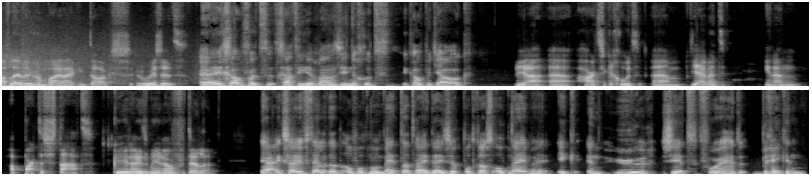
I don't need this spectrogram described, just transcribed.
aflevering van Biohacking Talks. Hoe is het? Hey Granford, het gaat hier waanzinnig goed. Ik hoop met jou ook. Ja, uh, hartstikke goed. Um, jij bent in een aparte staat. Kun je daar iets meer over vertellen? Ja, ik zal je vertellen dat op het moment dat wij deze podcast opnemen, ik een uur zit voor het breken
